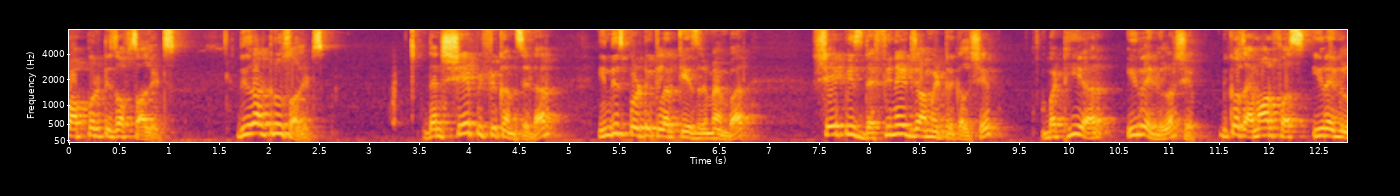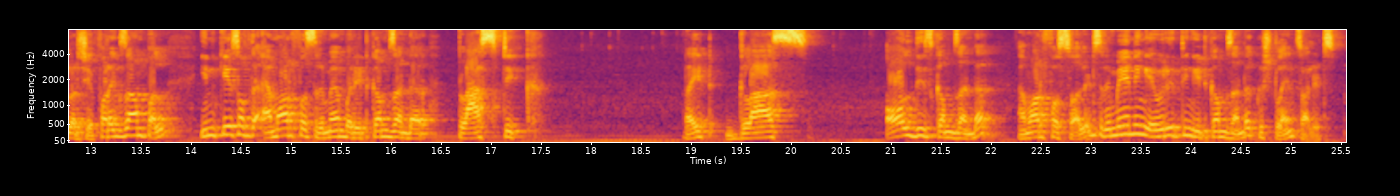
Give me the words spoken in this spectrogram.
properties of solids these are true solids then shape if you consider in this particular case remember shape is definite geometrical shape but here irregular shape because amorphous irregular shape. For example in case of the amorphous remember it comes under plastic right? Glass all these comes under amorphous solids. Remaining everything it comes under crystalline solids.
